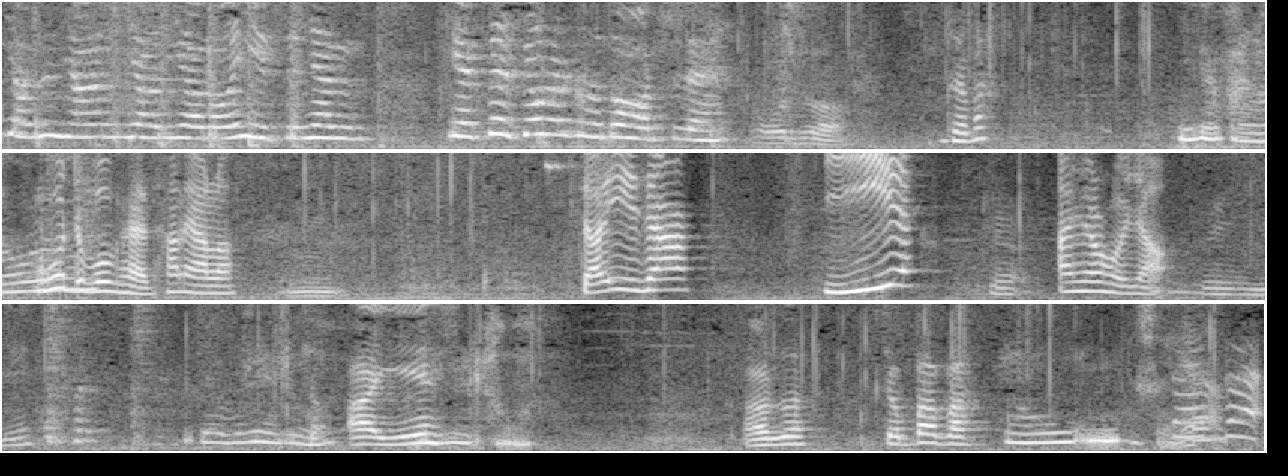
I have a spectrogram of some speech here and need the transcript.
你要人家要要东西吃，你家，你看咱小的时候多好吃嘞。我知道。这吧。你别拍了，我。我这不拍他俩了。嗯。叫一下，姨。俺小会叫。对姨。这不认识吗？阿姨。儿子。叫爸爸，嗯，爸爸。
